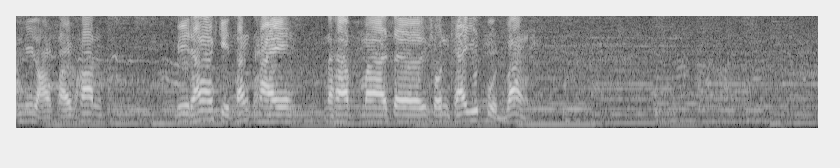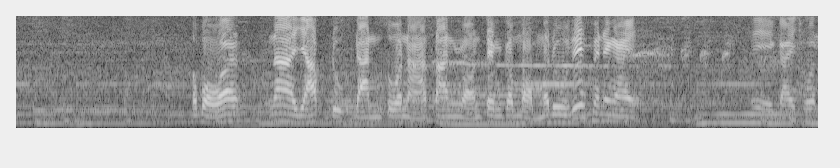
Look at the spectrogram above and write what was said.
นมีหลายสายพันธุ์ มีทั้งอังกฤษทั้งไทยนะครับ มาเจอชนแค่ญี่ปุ่นบ้างเขาบอกว่าหน้ายับดุดันตัวหนาตันหงอนเต็มกระหม่อมมาดูสิเป็นยังไง นี่ไก่ชน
